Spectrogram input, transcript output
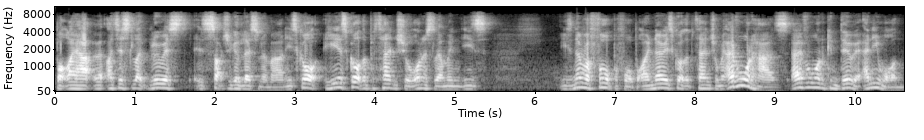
But I have, I just like Lewis is such a good listener, man. He's got, he has got the potential. Honestly, I mean, he's He's never fought before, but I know he's got the potential. I mean, everyone has. Everyone can do it. Anyone.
